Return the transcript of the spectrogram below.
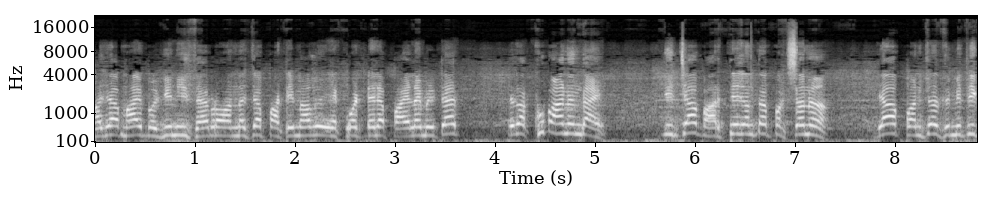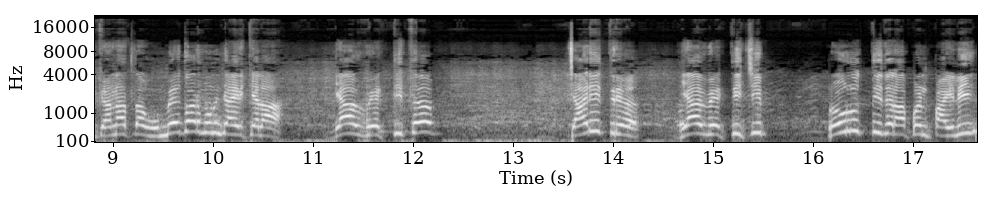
माझ्या माय भगिनी साहेबराव अण्णाच्या पाठीमागे एकवटलेल्या पाहायला मिळतात. त्याचा खूप आनंद आहे. की ज्या भारतीय जनता पक्षानं या पंचायत समिती गणातला उमेदवार म्हणून जाहीर केला. या व्यक्तीचं चारित्र्य या व्यक्तीची प्रवृत्ती जर आपण पाहिली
